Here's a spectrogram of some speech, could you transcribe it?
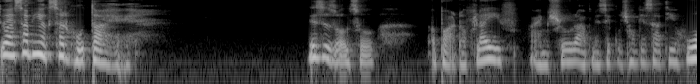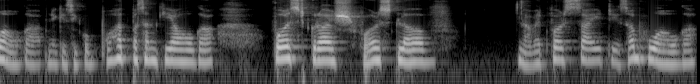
तो ऐसा भी अक्सर होता है। This is also a part of life I am sure आप में से कुछों के साथ, ये हुआ होगा, आपने किसी को बहुत पसंद किया होगा। First crush first love love at first sight ये सब हुआ होगा।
